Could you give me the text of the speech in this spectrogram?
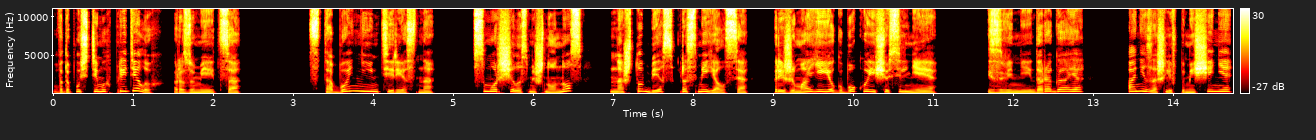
В допустимых пределах, разумеется. «С тобой неинтересно», сморщила смешно нос, на что бес рассмеялся, прижимая ее к боку еще сильнее. «Извини, дорогая». Они зашли в помещение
